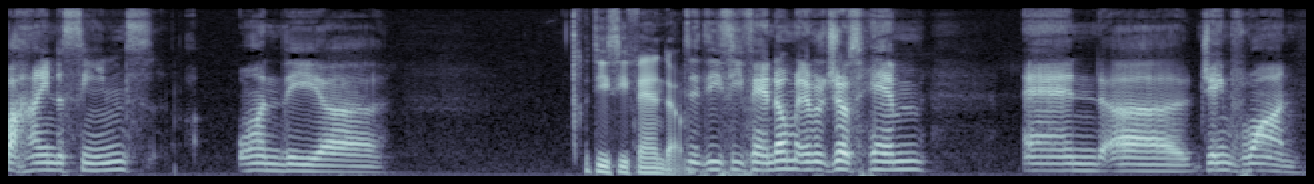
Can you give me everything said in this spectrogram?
behind the scenes on the uh, DC fandom. the DC fandom, and it was just him and uh, James Wan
